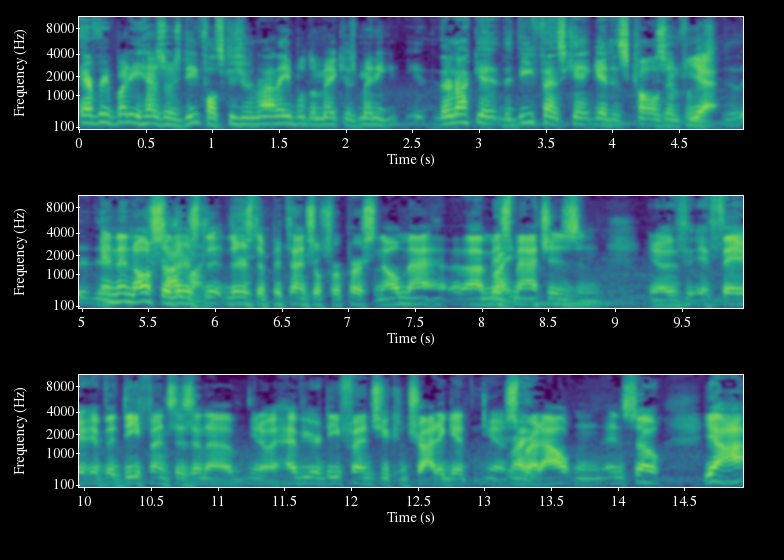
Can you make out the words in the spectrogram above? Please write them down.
everybody has those defaults because you're not able to make as many. They're not get the defense can't get its calls in from yeah, the, the and then also there's the, there's the potential for personnel ma- uh, mismatches, right. and you know if, if they if the defense is in a you know a heavier defense, you can try to get you know spread right. out, and and so yeah, I,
